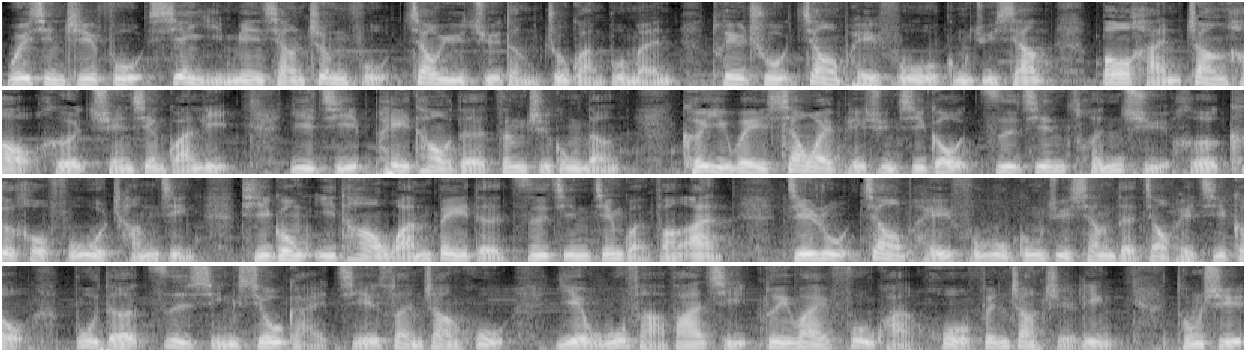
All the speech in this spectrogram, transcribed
微信支付现已面向政府、教育局等主管部门推出教培服务工具箱，包含账号和权限管理以及配套的增值功能，可以为校外培训机构资金存取和课后服务场景提供一套完备的资金监管方案。接入教培服务工具箱的教培机构不得自行修改结算账户，也无法发起对外付款或分账指令。同时，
